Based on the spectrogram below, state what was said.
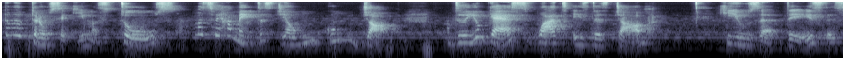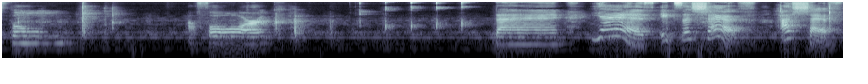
Então eu trouxe aqui umas tools, umas ferramentas de algum job. Do you guess what is this job? Que usa this, the spoon, a fork. Then, yes, it's a chef. A chef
